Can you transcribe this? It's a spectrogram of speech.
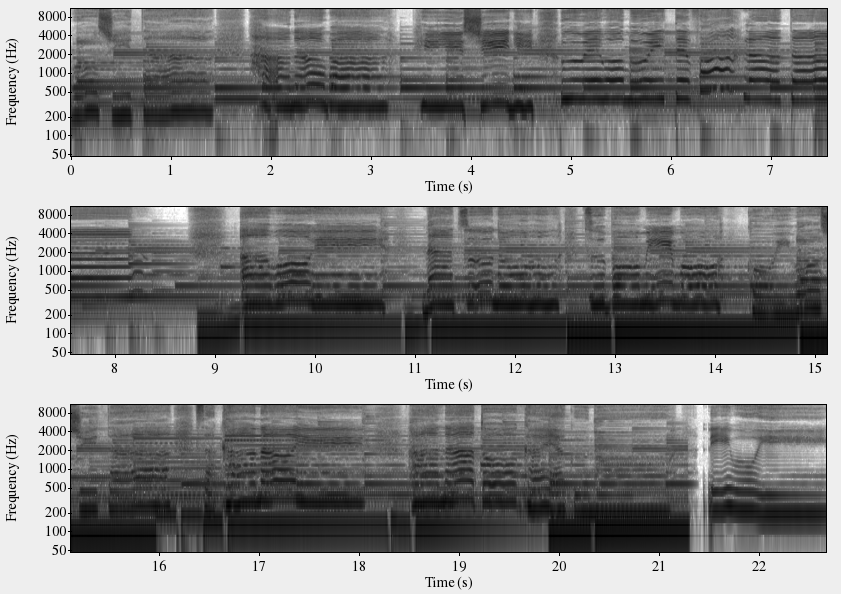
恋をした花は必死に上を向いて笑った。青い夏のつぼみも恋をした。咲かない花と火薬の匂い。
